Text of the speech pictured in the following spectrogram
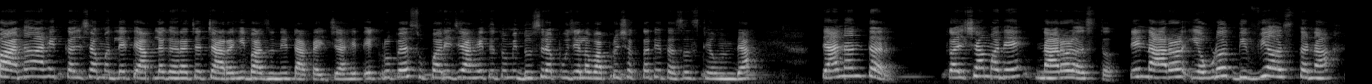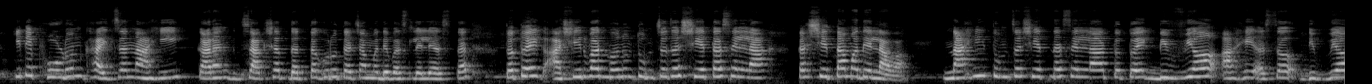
पानं आहेत कलशामधले ते आपल्या घराच्या चारही बाजूने टाकायचे आहेत. एक रुपया सुपारी जे आहे ते तुम्ही दुसऱ्या पूजेला वापरू शकता ते तसंच ठेवून द्या. त्यानंतर कलशामध्ये नारळ असतं. ते नारळ एवढं दिव्य असतं ना की ते फोडून खायचं नाही. कारण साक्षात दत्तगुरू त्याच्यामध्ये बसलेले असतात. तर तो एक आशीर्वाद म्हणून तुमचं जर शेत असेल ना तर शेतामध्ये लावा. नाही तुमचं शेत नसेल ना तर तो एक दिव्य आहे असं दिव्य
